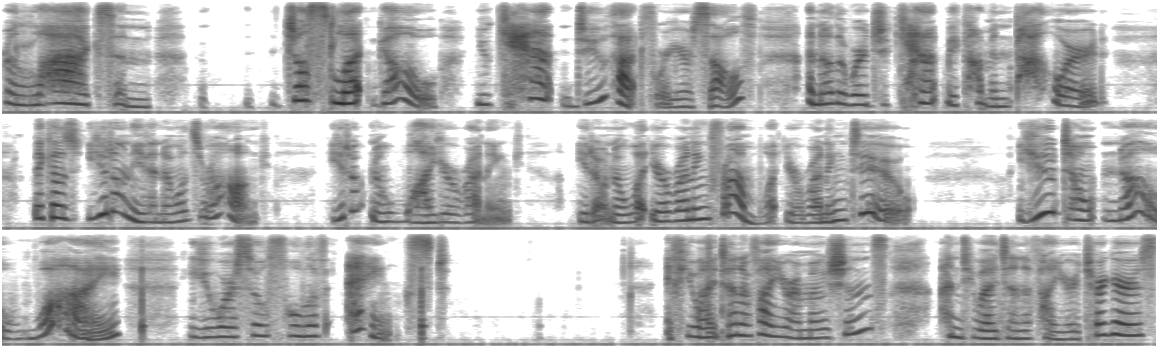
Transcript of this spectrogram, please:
relax and just let go. You can't do that for yourself. In other words, you can't become empowered because you don't even know what's wrong. You don't know why you're running. You don't know what you're running from, what you're running to. You don't know why you are so full of angst. If you identify your emotions and you identify your triggers,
